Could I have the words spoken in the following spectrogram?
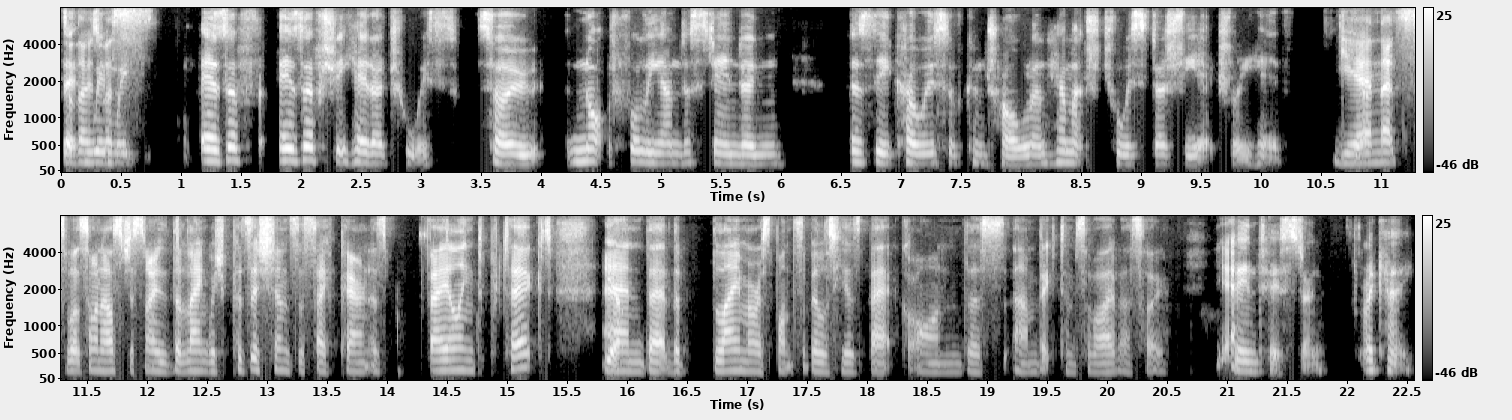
That so when we, as if as if she had a choice. So not fully understanding is there coercive control and how much choice does she actually have? Yeah, yeah, and that's what someone else just noted. The language positions the safe parent as failing to protect, yeah. and that the blame or responsibility is back on this um, victim survivor. So, yeah. Fantastic. Okay.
